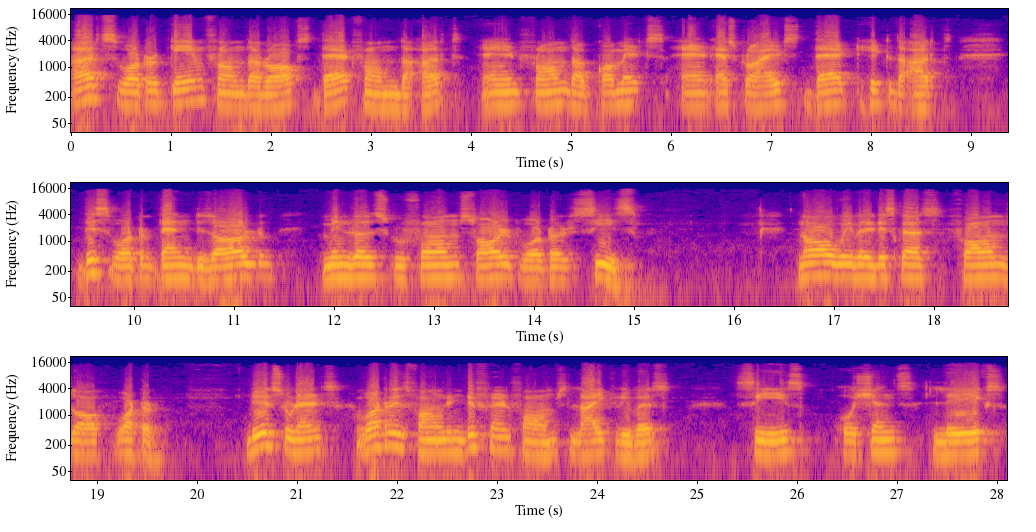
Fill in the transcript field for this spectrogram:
Earth's water came from the rocks that form the earth and from the comets and asteroids that hit the earth. This water then dissolved minerals to form saltwater seas. Now we will discuss forms of water. Dear students, water is found in different forms like rivers, seas, oceans, lakes,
